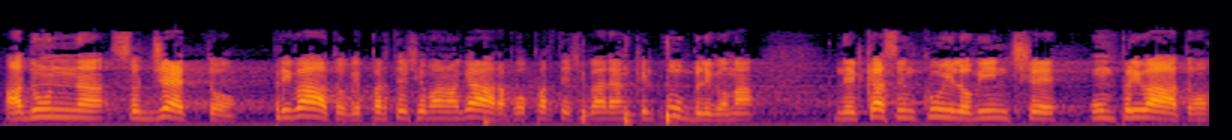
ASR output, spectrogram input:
ad un soggetto privato che partecipa a una gara, può partecipare anche il pubblico, ma nel caso in cui lo vince un privato.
